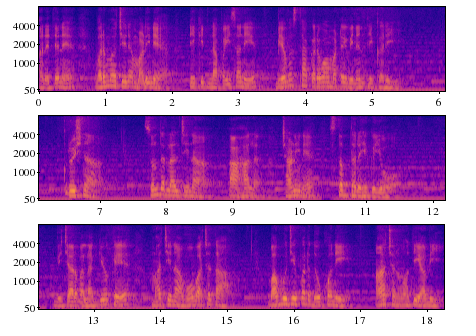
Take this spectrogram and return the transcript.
અને તેને વર્માજીને મળીને ટિકિટના પૈસાની વ્યવસ્થા કરવા માટે વિનંતી કરી. કૃષ્ણા, સુંદરલાલજીના આ હાલ જાણીને સ્તબ્ધ રહી ગયો. વિચારવા લાગ્યો કે માજીના હોવા છતાં બાબુજી પર દુઃખોની આંચ નહોતી આવી.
